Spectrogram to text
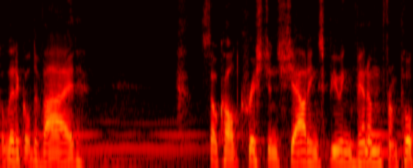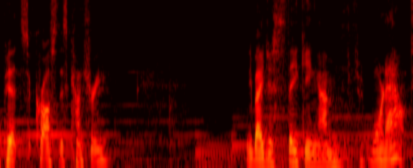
political divide, so called Christians shouting, spewing venom from pulpits across this country? Anybody just thinking, I'm worn out?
